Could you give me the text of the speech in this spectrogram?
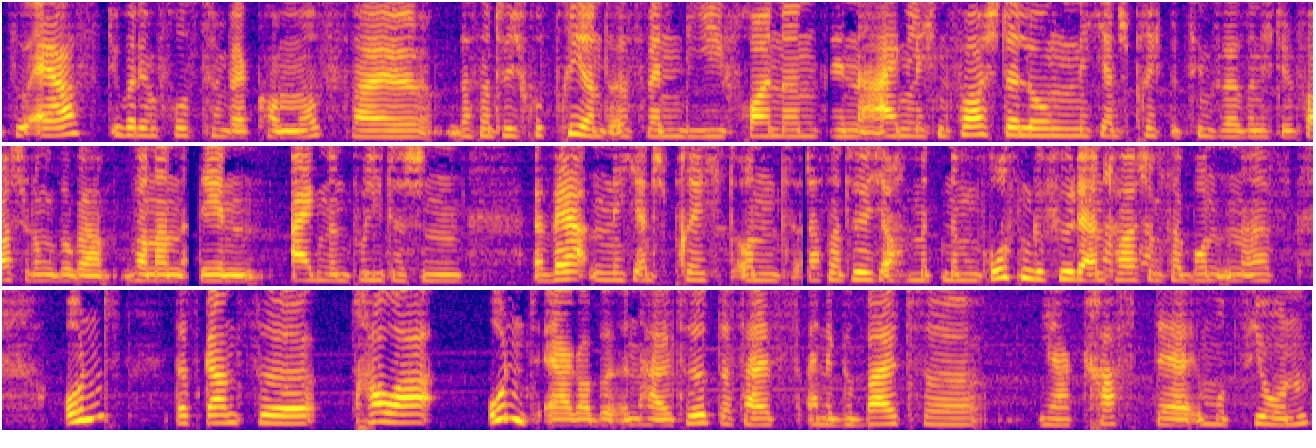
zuerst über den Frust hinwegkommen muss, weil das natürlich frustrierend ist, wenn die Freundin den eigentlichen Vorstellungen nicht entspricht, beziehungsweise nicht den Vorstellungen sogar, sondern den eigenen politischen äh, Werten nicht entspricht und das natürlich auch mit einem großen Gefühl der Enttäuschung verbunden ist. Und das ganze Trauer und Ärger beinhaltet, das heißt eine geballte ja, Kraft der Emotionen.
